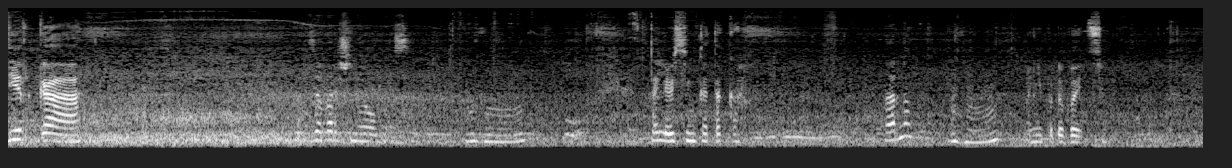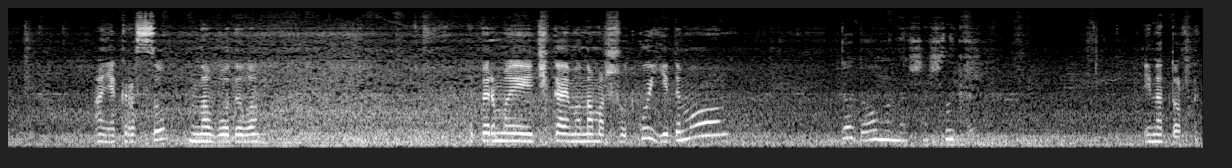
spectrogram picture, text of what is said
Зірка. Завершений образ. Угу. Колесенька така. Гарно? Угу. Мені подобається. Аня красу наводила. Тепер ми чекаємо на маршрутку, їдемо Додому на шашлик. І на тортик.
